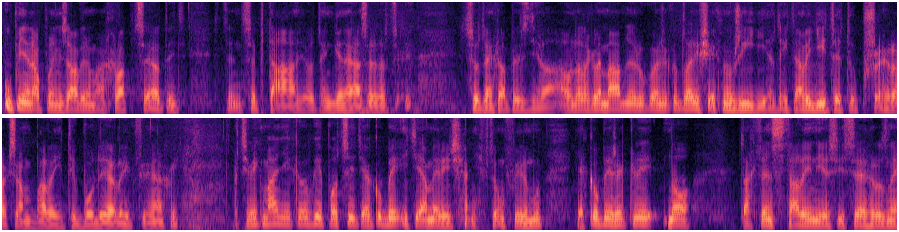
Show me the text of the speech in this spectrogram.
úplně na plným závěru má chlapce a teď ten se ptá, že ten generál se co ten chlapec dělá. A ona takhle mávne ruku a řekl, tady všechno řídí. A teď tam vidíte tu přehrak, tam balej ty body elektřiny. A člověk má nějaký pocit, jako by i ti američani v tom filmu, jako by řekli, no, tak ten Stalin je sice hrozný,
